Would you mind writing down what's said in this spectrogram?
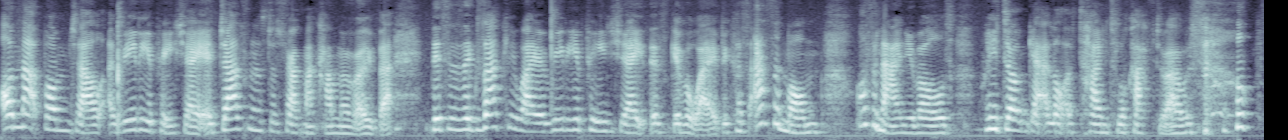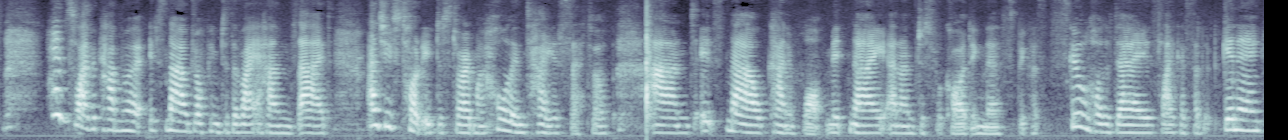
on that bombshell, I really appreciate it. Jasmine's just dragged my camera over. This is exactly why I really appreciate this giveaway because as a mum of a nine-year-old, we don't get a lot of time to look after ourselves. Hence why the camera is now dropping to the right hand side and she's totally destroyed my whole entire setup and it's now kind of what midnight and I'm just recording this because it's school holidays like I said at the beginning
